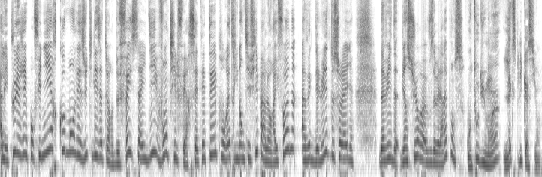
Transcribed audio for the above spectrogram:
Allez, plus léger pour finir, comment les utilisateurs de Face ID vont-ils faire cet été pour être identifiés par leur iPhone avec des lunettes de soleil? David, bien sûr, vous avez la réponse. Ou tout du moins, l'explication.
